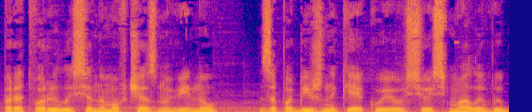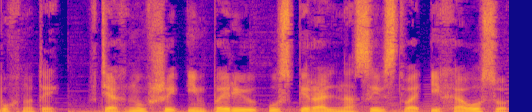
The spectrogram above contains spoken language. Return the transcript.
перетворилися на мовчазну війну, запобіжники якої ось ось мали вибухнути, втягнувши імперію у спіраль насильства і хаосу,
